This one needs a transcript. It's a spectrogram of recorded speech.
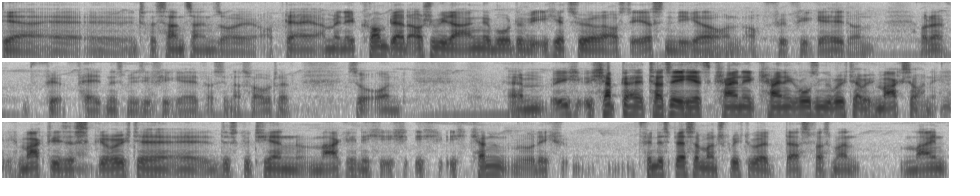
der äh, äh, interessant sein soll. Ob der am Ende kommt, der hat auch schon wieder Angebote, wie ich jetzt höre, aus der ersten Liga und auch für viel Geld und oder für verhältnismäßig viel Geld, was den ASV betrifft. So und ähm, ich, ich habe da tatsächlich jetzt keine, keine großen Gerüchte, aber ich mag es auch nicht. Ich mag dieses Gerüchte äh, diskutieren, mag ich nicht. Ich, ich, ich kann oder ich finde es besser, man spricht über das, was man meint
